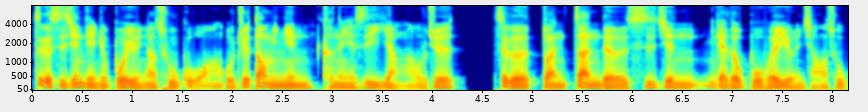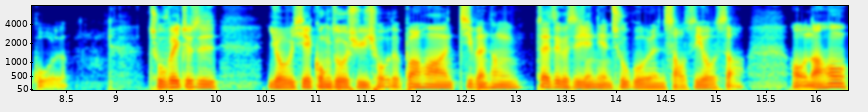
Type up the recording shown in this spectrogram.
这个时间点就不会有人要出国啊。我觉得到明年可能也是一样啊。我觉得。这个短暂的时间应该都不会有人想要出国了，除非就是有一些工作需求的，不然的话，基本上在这个时间点出国人少之又少哦。然后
